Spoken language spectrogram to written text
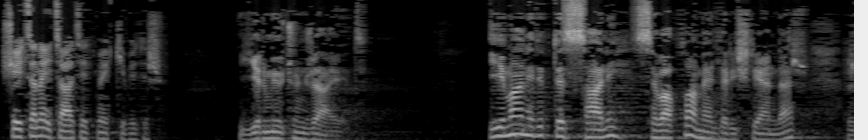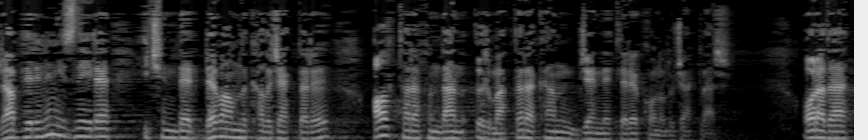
şeytana itaat etmek gibidir. 23. Ayet İman edip de salih, sevaplı ameller işleyenler, Rablerinin izniyle içinde devamlı kalacakları, alt tarafından ırmaklar akan cennetlere konulacaklar. Orada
